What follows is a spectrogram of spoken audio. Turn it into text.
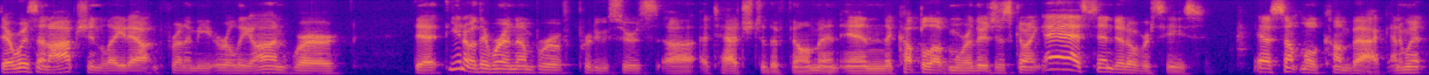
there was an option laid out in front of me early on where that you know there were a number of producers uh, attached to the film, and, and a couple of them were just going, eh, send it overseas. Yeah, something will come back. And I went,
